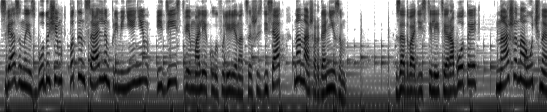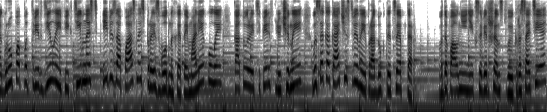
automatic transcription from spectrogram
связанные с будущим потенциальным применением и действием молекулы фуллерена С60 на наш организм. За два десятилетия работы Наша научная группа подтвердила эффективность и безопасность производных этой молекулы, которые теперь включены в высококачественные продукты Цептор. В дополнение к совершенству и красоте,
